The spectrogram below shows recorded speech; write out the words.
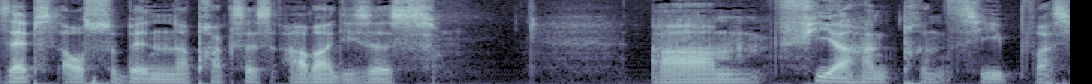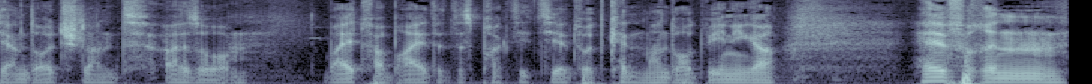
selbst auszubilden in der Praxis, aber dieses ähm, Vierhandprinzip, was ja in Deutschland also weit verbreitet ist, praktiziert wird, kennt man dort weniger. Helferinnen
